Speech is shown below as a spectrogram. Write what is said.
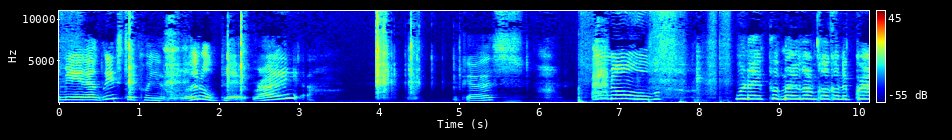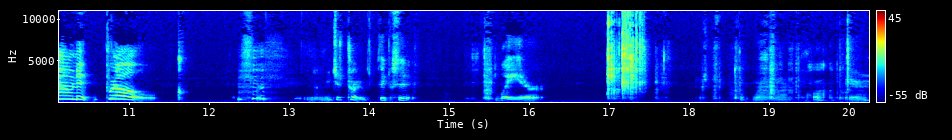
I mean, at least I cleaned a little bit, right? Guess. Oh no! When I put my alarm clock on the ground, it broke. Let me just try to fix it later. Put my alarm clock up there.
